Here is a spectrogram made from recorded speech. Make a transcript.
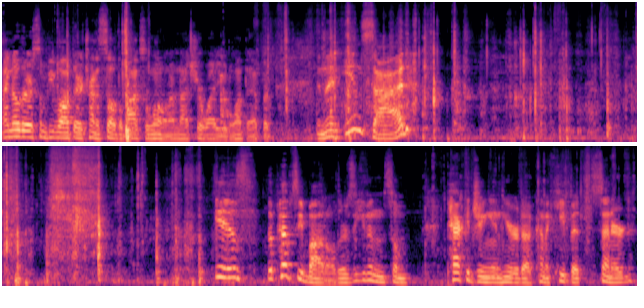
I know there are some people out there trying to sell the box alone. I'm not sure why you'd want that, but and then inside is the Pepsi bottle. There's even some packaging in here to kind of keep it centered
